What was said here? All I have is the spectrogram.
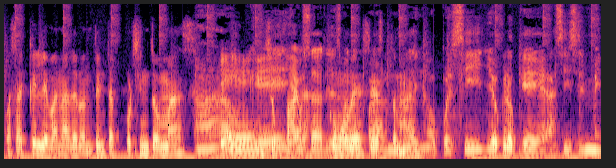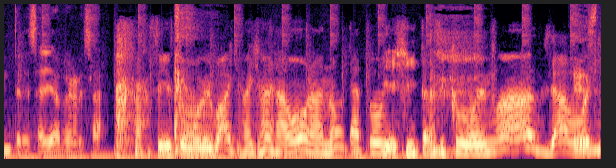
O sea que le van a dar un 30% más ah, en su paga. ¿Cómo ves esto, No, pues sí, yo creo que así sí me interesaría regresar. así es como de, vaya, ya era hora, ¿no? Ya todo viejita, así como de, no, ya voy.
